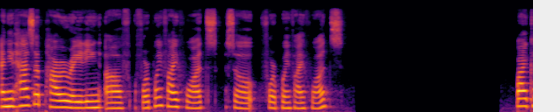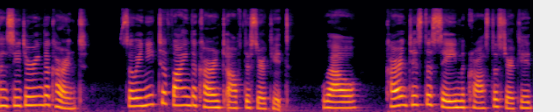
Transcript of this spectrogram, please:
And it has a power rating of 4.5 watts, so 4.5 watts by considering the current. So we need to find the current of the circuit. Well, current is the same across the circuit,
